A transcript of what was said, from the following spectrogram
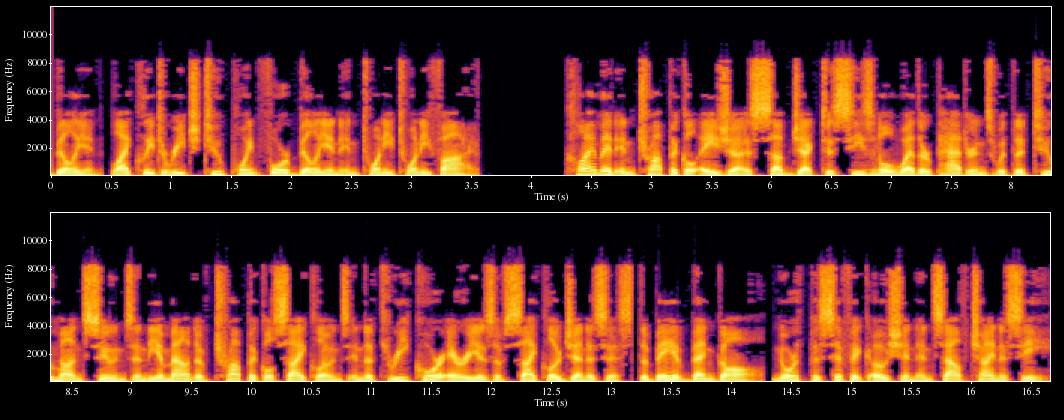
billion, likely to reach 2.4 billion in 2025. Climate in tropical Asia is subject to seasonal weather patterns with the two monsoons and the amount of tropical cyclones in the three core areas of cyclogenesis the Bay of Bengal, North Pacific Ocean and South China Sea.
